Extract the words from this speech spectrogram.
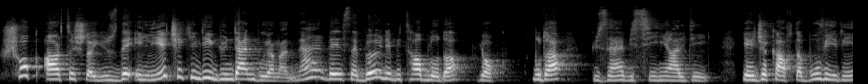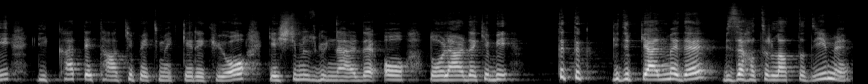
şok artışla %50'ye çekildiği günden bu yana neredeyse böyle bir tabloda yok. Bu da güzel bir sinyal değil. Gelecek hafta bu veriyi dikkatle takip etmek gerekiyor. Geçtiğimiz günlerde o dolardaki bir tık tık gidip gelme de bize hatırlattı değil mi?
